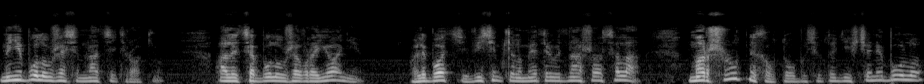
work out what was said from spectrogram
Мені було вже 17 років але це було вже в районі, в Глибоці, 8 кілометрів від нашого села. Маршрутних автобусів тоді ще не було,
